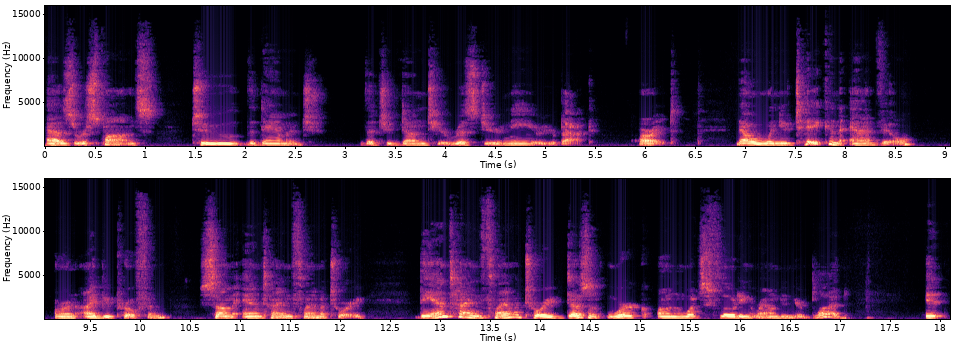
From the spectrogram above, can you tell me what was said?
as a response to the damage that you've done to your wrist or your knee or your back. All right. Now, when you take an Advil or an ibuprofen, some anti inflammatory, the anti inflammatory doesn't work on what's floating around in your blood. It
